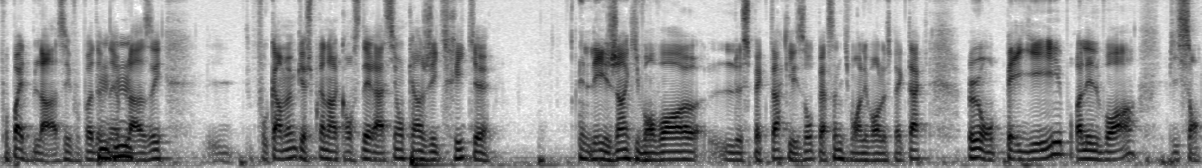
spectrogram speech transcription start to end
Faut pas être blasé, faut pas devenir Mhm. blasé. Faut quand même que je prenne en considération quand j'écris que les gens qui vont voir le spectacle, les autres personnes qui vont aller voir le spectacle, eux ont payé pour aller le voir, puis ils sont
